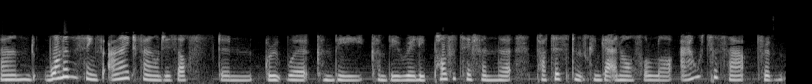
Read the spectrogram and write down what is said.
and one of the things I'd found is often group work can be can be really positive, and that participants can get an awful lot out of that from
